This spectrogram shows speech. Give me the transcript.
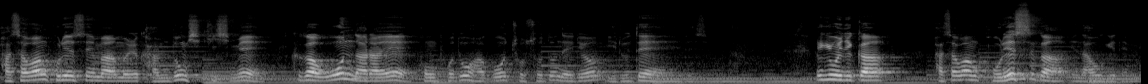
바사왕 고레스의 마음을 감동시키심에 그가 온 나라에 공포도 하고 조소도 내려 이르되 이랬습니다. 여기 보니까 바사왕 고레스가 나오게 됩니다.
